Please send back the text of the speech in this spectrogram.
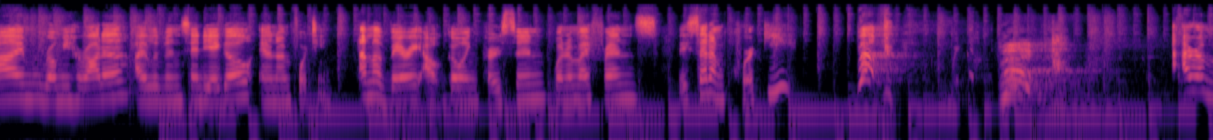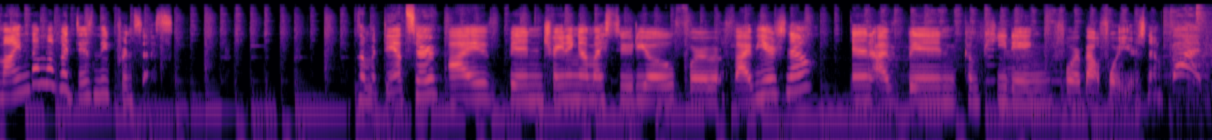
I'm Romi Herrada. I live in San Diego, and I'm 14. I'm a very outgoing person. One of my friends, they said I'm quirky. I remind them of a Disney princess. I'm a dancer. I've been training at my studio for five years now, and I've been competing for about four years now. Five,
